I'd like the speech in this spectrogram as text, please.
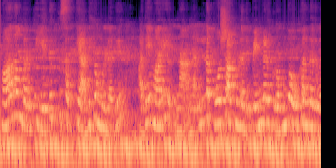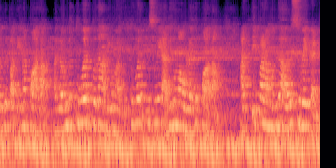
பாதாம் பருப்பு எதிர்ப்பு சக்தி அதிகம் உள்ளது. அதே மாதிரி ந- நல்ல போஷாக் உள்ளது. பெண்களுக்கு ரொம்ப உகந்தது வந்து பார்த்திங்கன்னா பாதாம். அதில் வந்து துவர்ப்பு தான் அதிகமாக இருக்குது துவர்ப்பு சுவை அதிகமாக உள்ளது பாதாம். அத்திப்பழம் வந்து அறுசுவை கண்.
